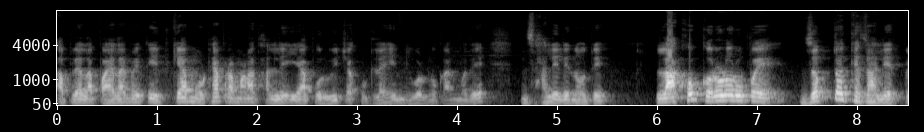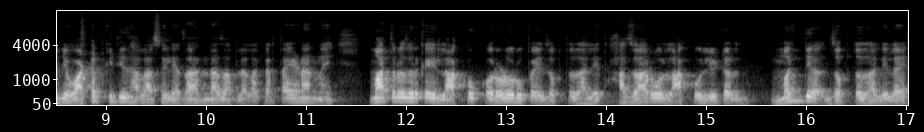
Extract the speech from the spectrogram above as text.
आपल्याला पाहायला मिळते. इतक्या मोठ्या प्रमाणात हल्ले यापूर्वीच्या कुठल्याही निवडणुकांमध्ये झालेले नव्हते. लाखो करोडो रुपये जप्त झालेत. म्हणजे वाटप किती झालं असेल याचा अंदाज आपल्याला करता येणार नाही. मात्र जर काही लाखो करोडो रुपये जप्त झालेत हजारो लाखो लिटर मद्य जप्त झालेलं आहे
